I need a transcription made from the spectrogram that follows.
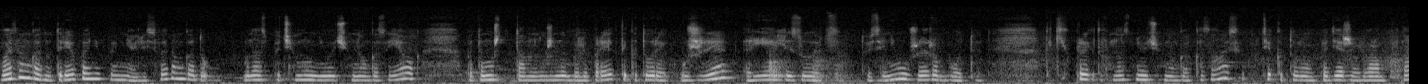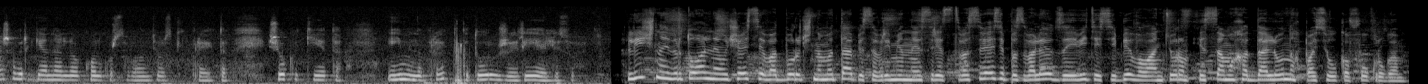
В этом году требования поменялись. В этом году у нас почему не очень много заявок? Потому что там нужны были проекты, которые уже реализуются, то есть они уже работают. Таких у нас не очень много оказалось. Те, которые мы поддерживали в рамках нашего регионального конкурса волонтерских проектов, еще какие-то. И именно проекты, которые уже реализуются. Личное и виртуальное участие в отборочном этапе современные средства связи позволяют заявить о себе волонтерам из самых отдаленных поселков округа.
